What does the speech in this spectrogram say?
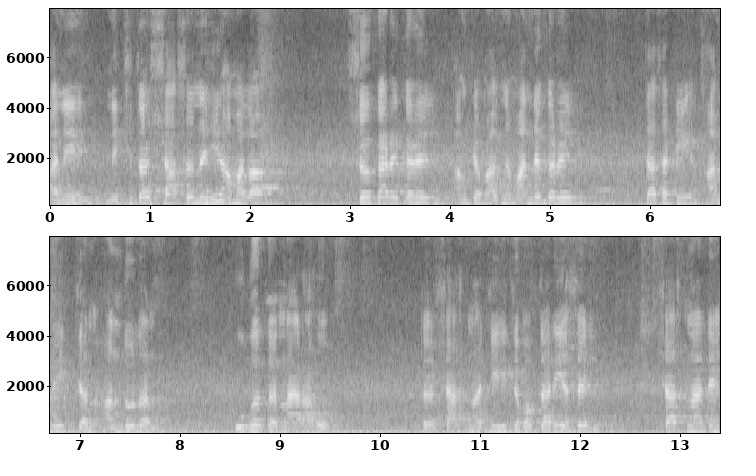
आणि निश्चितच शासनही आम्हाला सहकार्य करेल आमच्या मागण्या मान्य करेल. त्यासाठी आम्ही जन आंदोलन उभं करणार आहोत. तर शासनाची ही जबाबदारी असेल शासनाने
